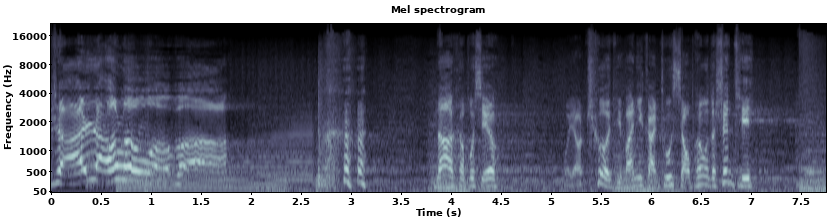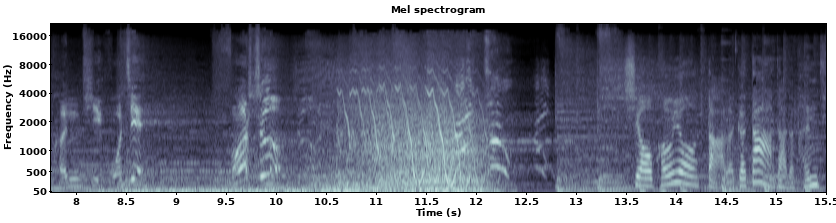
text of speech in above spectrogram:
察，饶了我吧！哈 哈那可不行！我要彻底把你赶出小朋友的身体。喷嚏火箭，发射！拦住！小朋友打了个大大的喷嚏，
